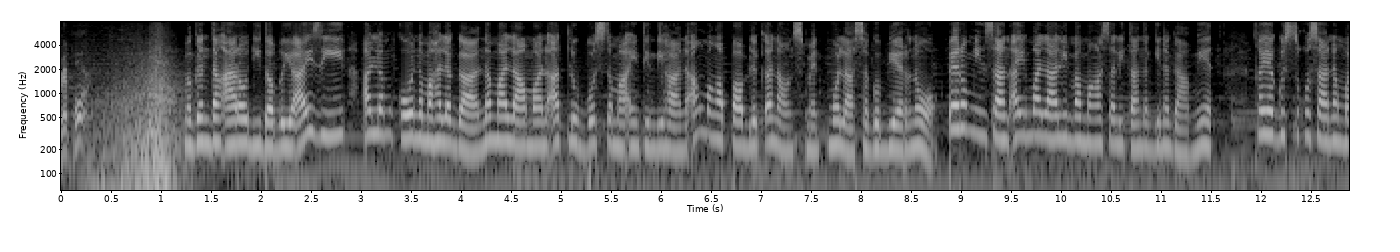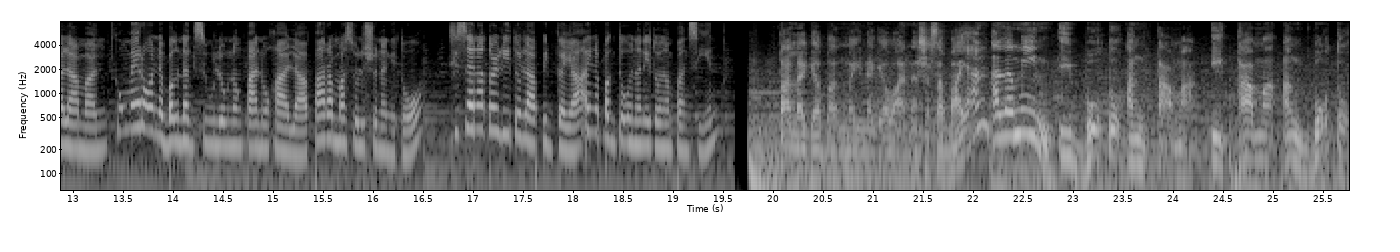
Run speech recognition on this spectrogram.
Report. Magandang araw DWIZ, alam ko na mahalaga na malaman at lubos na maintindihan ang mga public announcement mula sa gobyerno. Pero minsan ay malalim ang mga salita na ginagamit. Kaya gusto ko sanang malaman kung mayroon na bang nagsulong ng panukala para masolusyonan ito? Si Senator Lito Lapid kaya ay napagtuunan ito ng pansin? Talaga bang may nagawa na siya sa bayan? Alamin! Iboto ang tama. Itama ang boto.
